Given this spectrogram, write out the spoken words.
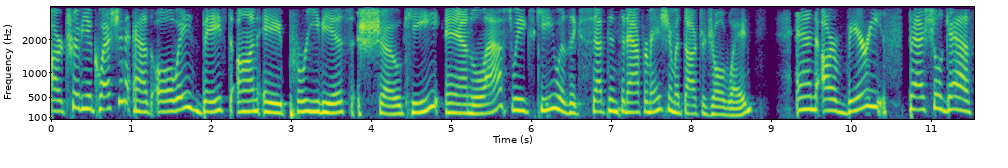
Our trivia question, as always, based on a previous show key. And last week's key was acceptance and affirmation with Dr. Joel Wade. And our very special guest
